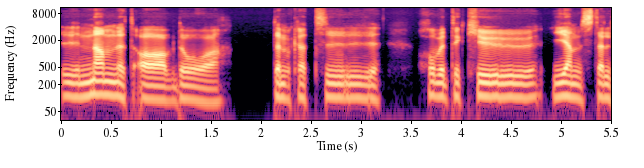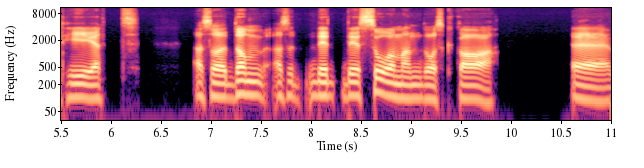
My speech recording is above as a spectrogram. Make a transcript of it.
i namnet av då demokrati, hbtq, jämställdhet. Alltså, de, alltså det, det är så man då ska, eh,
